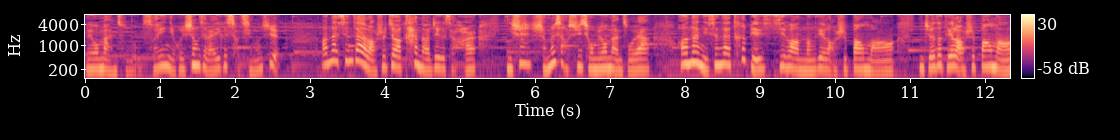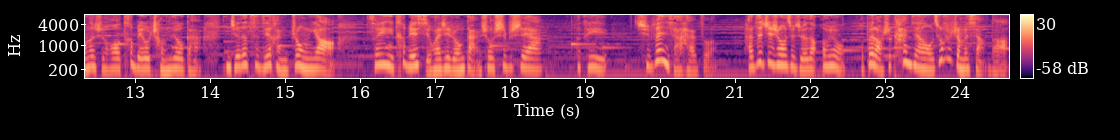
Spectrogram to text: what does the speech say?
没有满足，所以你会升起来一个小情绪，啊，那现在老师就要看到这个小孩儿，你是什么小需求没有满足呀？哦，那你现在特别希望能给老师帮忙，你觉得给老师帮忙的时候特别有成就感，你觉得自己很重要，所以你特别喜欢这种感受，是不是呀？他可以去问一下孩子。孩子这时候就觉得，哎呦，我被老师看见了，我就是这么想的。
